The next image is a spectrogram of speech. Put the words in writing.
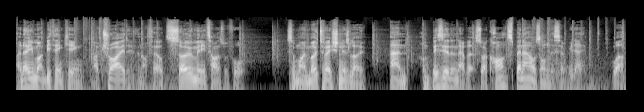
I know you might be thinking, I've tried and I've failed so many times before. So my motivation is low and I'm busier than ever, so I can't spend hours on this every day. Well,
